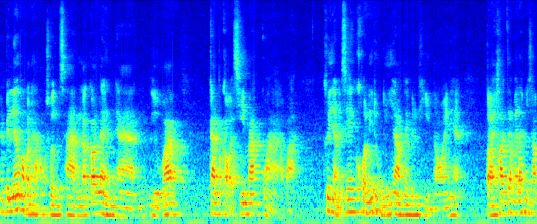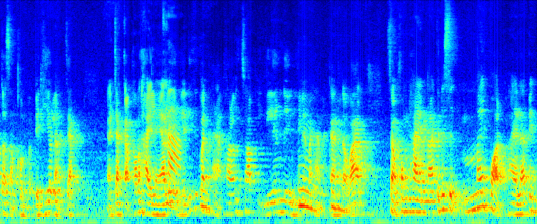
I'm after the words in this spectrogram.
มันเป็นเรื่องของปัญหาของชนชั้นแล้วก็แรงงานหรือว่า การประกอบอาชีพมากกว่าว่ะคืออย่างเช่นคนที่ถูกนิยามเป็นผีน้อยเนี่ยต่อให้เขาจะไม่รับผิดชอบต่อสังคมแบบไปเที่ยวหลังจากหลังจากกลับเข้าไทยแล้วอะไรอย่างเงี้ยนี่คือปัญหาความรับผิดชอบอีกเรื่องหนึ่งที่เป็นปัญหาเหมือนกันอืมแต่ว่าสังคมไทยนะจะรู้สึกไม่ปลอดภัยและเป็น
